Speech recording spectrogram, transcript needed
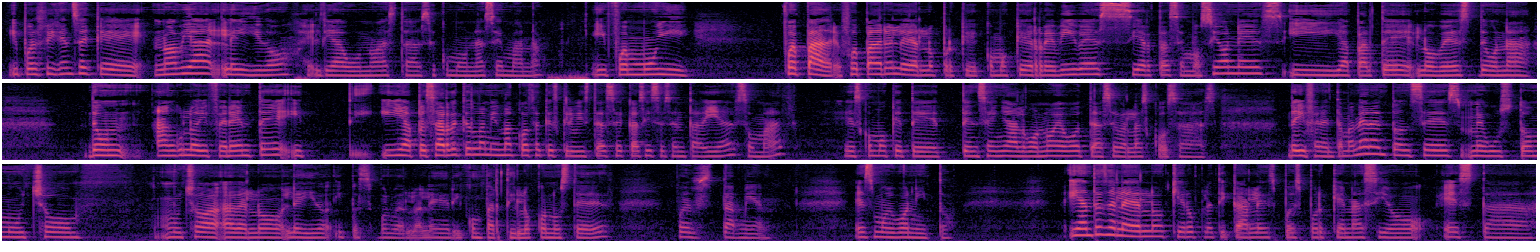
Y pues fíjense que no había leído el día uno hasta hace como una semana y fue muy, fue padre, fue padre leerlo porque como que revives ciertas emociones y aparte lo ves de una, de un ángulo diferente y, y a pesar de que es la misma cosa que escribiste hace casi 60 días o más, es como que te, te enseña algo nuevo, te hace ver las cosas de diferente manera. Entonces me gustó mucho, mucho haberlo leído y pues volverlo a leer y compartirlo con ustedes, pues también es muy bonito. Y antes de leerlo, quiero platicarles pues por qué nació esta,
